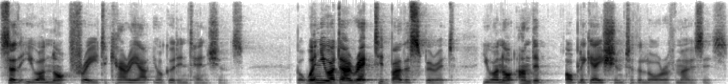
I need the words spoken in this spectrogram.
so that you are not free to carry out your good intentions. But when you are directed by the Spirit, you are not under obligation to the law of Moses.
